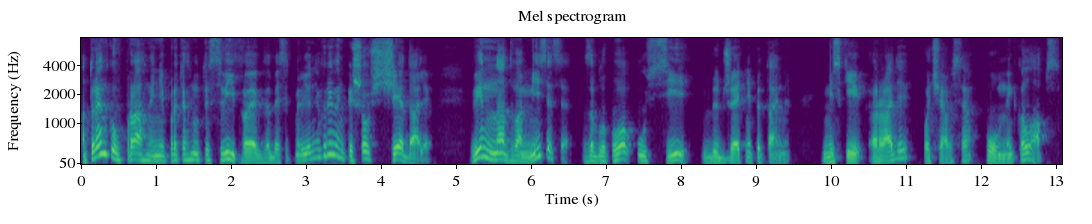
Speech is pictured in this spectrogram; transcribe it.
А Туренко в прагненні протягнути свій проект за 10 мільйонів гривень пішов ще далі. Він на два місяці заблокував усі бюджетні питання. В міській раді почався повний колапс.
